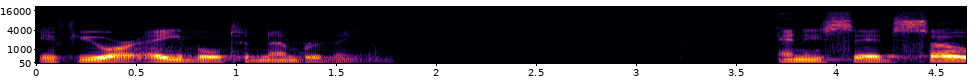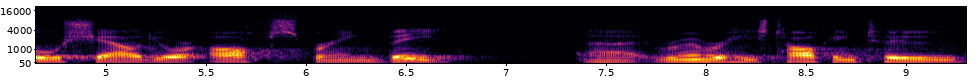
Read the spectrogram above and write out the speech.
if you are able to number them. And he said, So shall your offspring be. Uh, remember, he's talking to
